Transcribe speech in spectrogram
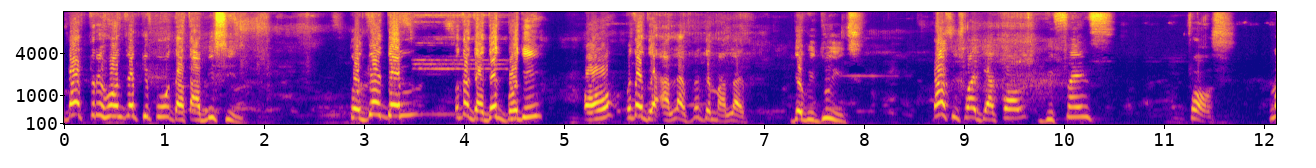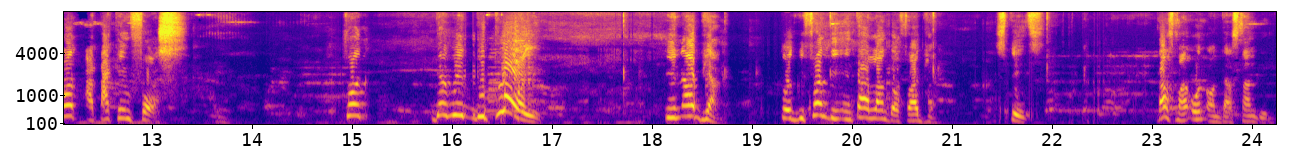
that 300 people that are missing to get them, whether they're dead body or whether they're alive, get them alive. They will do it. That is why they are called defense force, not attacking force. So they will deploy in Abia to defend the entire land of Abia state. That's my own understanding.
